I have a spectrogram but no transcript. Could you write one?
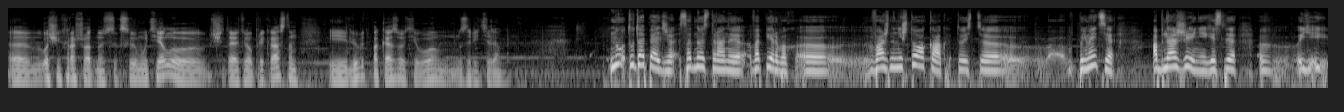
э, очень хорошо относятся к своему телу, считают его прекрасным и любят показывать его зрителям. Ну, тут опять же, с одной стороны, во-первых, э, важно не что, а как. То есть, э, понимаете, обнажение, если э,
